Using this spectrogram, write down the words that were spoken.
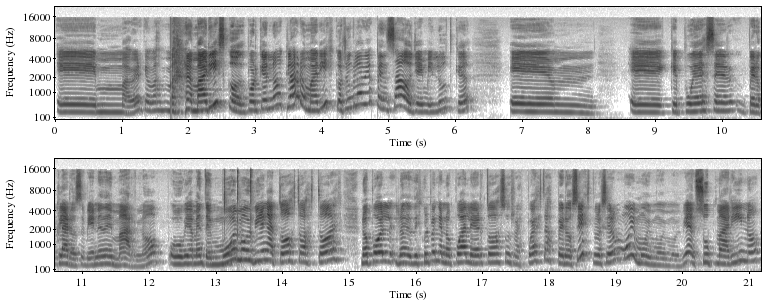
Em, a ver, ¿qué más? Mariscos, ¿por qué no? Claro, mariscos. No lo había pensado, Jamie Lutke. Eh, que puede ser, pero claro, se viene de mar, ¿no? Obviamente, muy, muy bien a todos, todas, todas. No puedo, disculpen que no pueda leer todas sus respuestas, pero sí, lo hicieron muy, muy, muy, muy bien. Submarino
